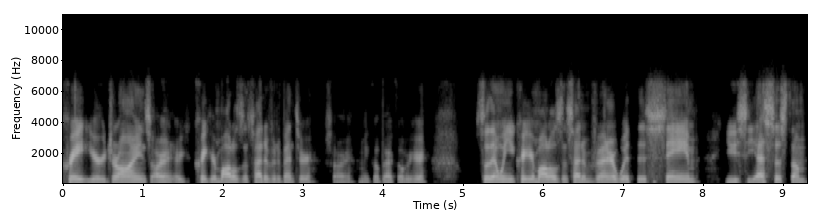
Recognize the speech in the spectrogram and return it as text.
create your drawings or, or, create your models inside of Inventor, sorry, let me go back over here. So then when you create your models inside of Inventor with this same UCS system,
